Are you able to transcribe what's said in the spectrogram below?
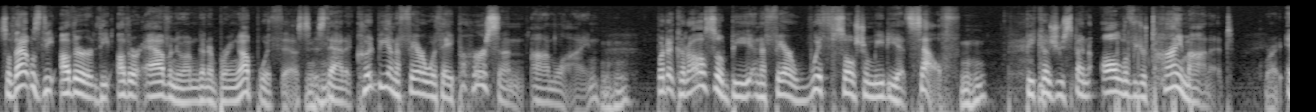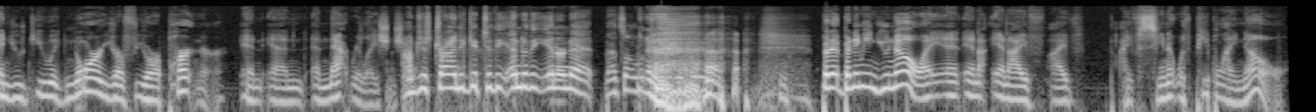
So that was the other the other avenue I'm going to bring up with this is mm-hmm. that it could be an affair with a person online, mm-hmm. but it could also be an affair with social media itself mm-hmm. Because you spend all of your time on it. Right. And you you ignore your your partner and and and that relationship. I'm just trying to get to the end of the internet. That's all I'm trying to do. But but I mean, you know, I and and, and I've I've I've seen it with people I know.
